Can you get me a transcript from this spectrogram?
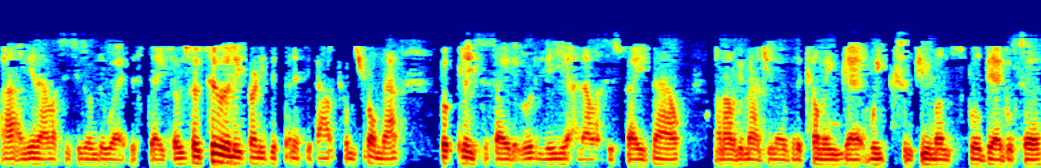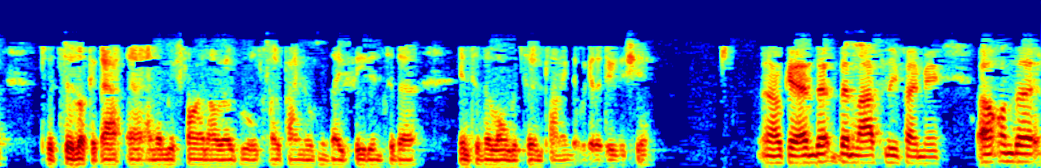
and the analysis is underway at this stage. So, so too early for any definitive outcomes from that, but pleased to say that we're in the analysis phase now, and I would imagine over the coming uh, weeks and few months, we'll be able to to look at that uh, and then refine our overall slope angles as they feed into the into the longer-term planning that we're going to do this year. Okay. And th- then lastly, if I may. Uh, on the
